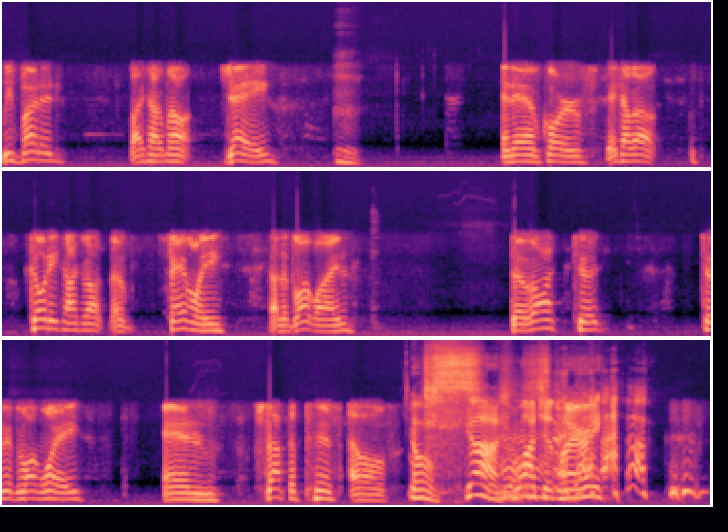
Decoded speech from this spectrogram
rebutted by talking about Jey. Hmm. And then, of course, they talk about Cody talked about the family of the bloodline. The Rock took took it the wrong way and stop the piss out of. Oh, God. Watch it, Larry.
